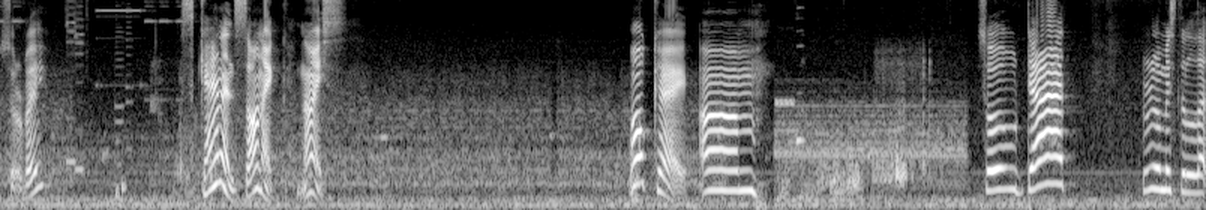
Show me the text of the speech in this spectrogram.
Survey? Scan and Sonic. Nice. Okay, um... So that room is the la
